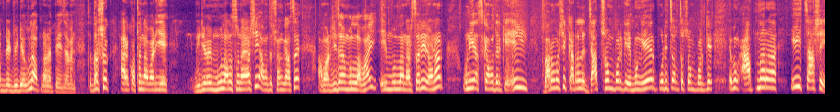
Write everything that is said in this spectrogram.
আপডেট ভিডিওগুলো আপনারা পেয়ে যাবেন। তো দর্শক, আর কথা না বাড়িয়ে ভিডিওর মূল আলোচনায় আসি। আমাদের সঙ্গে আছে আমার হৃদয় মোল্লা ভাই, এই মোল্লা নার্সারির অনার উনি আজকে আমাদেরকে এই বারো মাসিক কাঁঠালের জাত সম্পর্কে এবং এর পরিচর্যা সম্পর্কে এবং আপনারা এই চাষে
